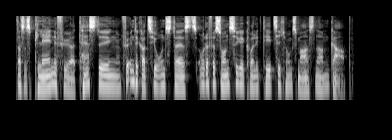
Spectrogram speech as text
dass es Pläne für Testing, für Integrationstests oder für sonstige Qualitätssicherungsmaßnahmen gab.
